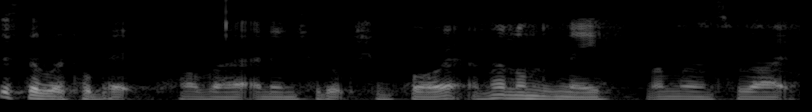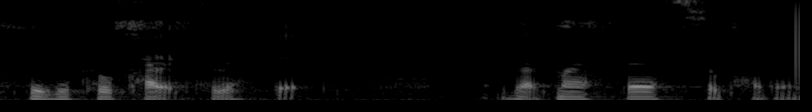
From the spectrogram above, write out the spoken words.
just a little bit of uh, an introduction for it, and then underneath I'm going to write physical characteristics. That's my first subheading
